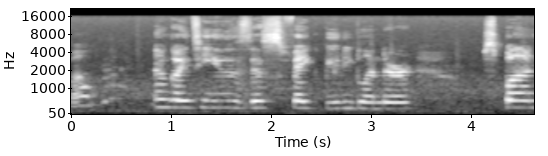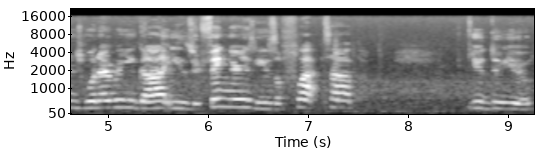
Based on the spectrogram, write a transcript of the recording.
Well, I'm going to use this fake beauty blender sponge, whatever you got. Use your fingers, use a flat top. You do you.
